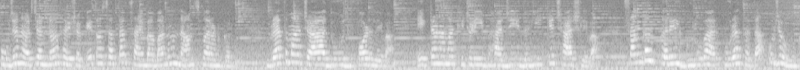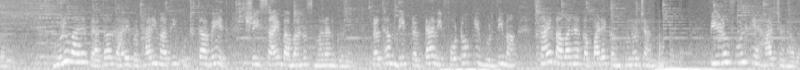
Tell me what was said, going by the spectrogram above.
પૂજન અર્ચન ન થઈ શકે તો સતત સાંઈ બાબાનું નામ સ્મરણ કરવું વ્રતમાં ચા, દૂધ, ફળ લેવા. એકટાણામાં ખીચડી, ભાજી, દહીં કે છાશ લેવા. સંકલ્પ કરેલ ગુરુવાર પૂરા થતા ઉજવણું કરવું. ગુરુવારે પ્રાતઃકાળે પથારીમાંથી ઉઠતા વેદ શ્રી સાંઈ બાબાનું સ્મરણ કરવું. પ્રથમ દીપ પ્રગટાવી ફોટો કે મૂર્તિમાં સાંઈ બાબાના કપાળે કંકુનો કરવો. પીળું ફૂલ કે હાર ચઢાવો.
